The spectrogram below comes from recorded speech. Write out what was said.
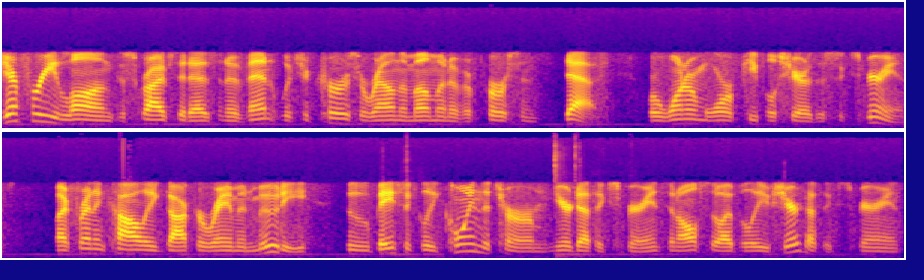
Jeffrey Long describes it as an event which occurs around the moment of a person's death, where one or more people share this experience. My friend and colleague, Dr. Raymond Moody, who basically coined the term near death experience and also, I believe, shared death experience,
